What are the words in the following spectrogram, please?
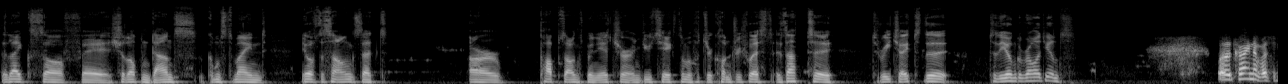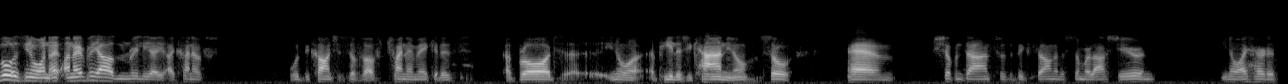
The likes of uh, "Shut Up and Dance" comes to mind. You know, the songs that are pop songs by nature, and you take them put your country twist. Is that to to reach out to the to the younger audience? Well, kind of. I suppose you know, on, on every album, really, I, I kind of would be conscious of, of trying to make it as a broad, uh, you know, appeal as you can. You know, so um, "Shut Up and Dance" was a big song in the summer last year, and you know, I heard it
